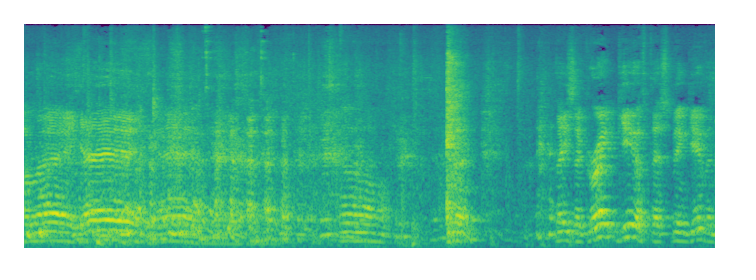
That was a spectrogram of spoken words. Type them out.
All right, yay. Oh, but There's a great gift that's been given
